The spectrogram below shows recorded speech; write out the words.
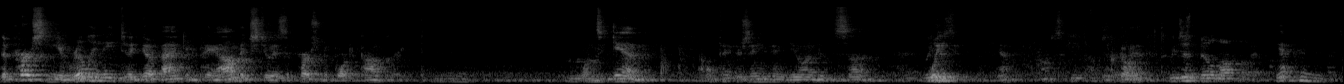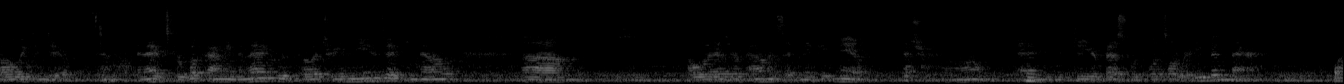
The person you really need to go back and pay homage to is the person who poured the concrete. Once again, I don't think there's anything new under the sun. We just, yeah, I'll just keep, I'm sorry. go ahead. We just build off of it. Yeah. That's all we can do. Yeah. And that's for, book. I mean, and that includes poetry and music, you know. Um, poet Ezra Pound said, make it new. That's right. you And you just do your best with what's already been there. Wow.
